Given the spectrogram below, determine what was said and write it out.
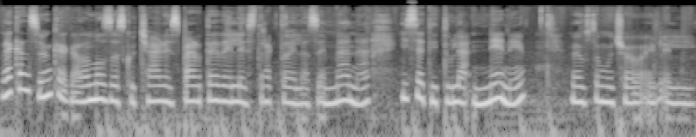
La canción que acabamos de escuchar es parte del extracto de la semana y se titula Nene. Me gustó mucho el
